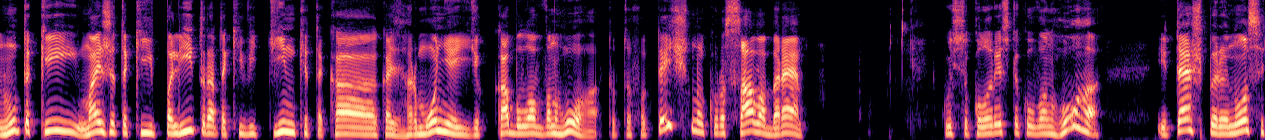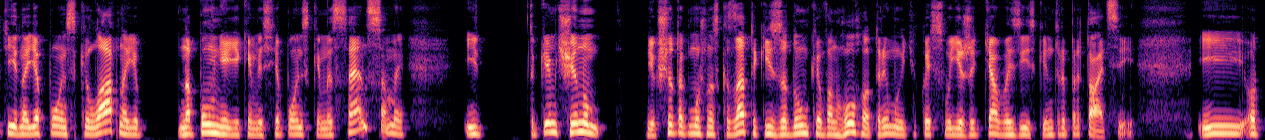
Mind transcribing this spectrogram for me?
Ну, такий, майже такий палітра, такі відтінки, така якась гармонія, яка була в Ван Гога. Тобто, фактично, Куросава бере якусь колористику Ван Гога і теж переносить її на японський лад, на, наповнює якимись японськими сенсами. І таким чином, якщо так можна сказати, якісь задумки Ван Гога отримують якесь своє життя в азійській інтерпретації. І от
